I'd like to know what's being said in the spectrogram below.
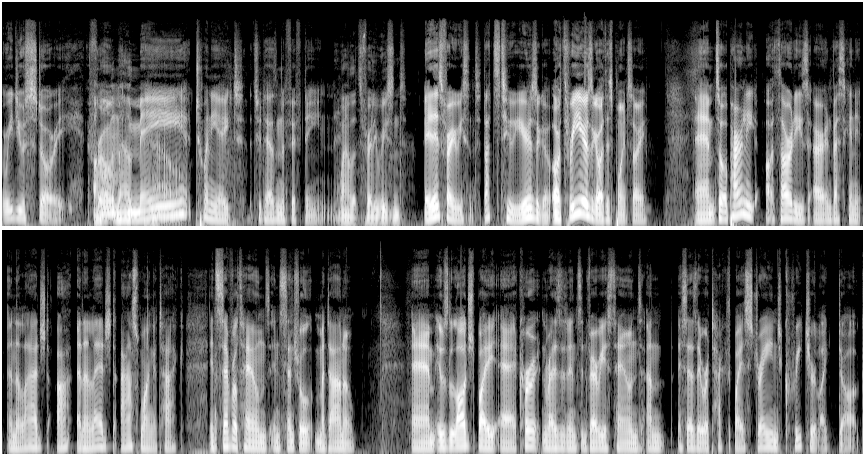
read you a story from about May how. twenty eighth, two thousand and fifteen. Wow, that's fairly recent. It is very recent. That's two years ago, or three years ago at this point. Sorry. Um, so apparently, authorities are investigating an alleged uh, an alleged Aswang attack in several towns in central Mindanao. Um, it was lodged by uh, current residents in various towns, and it says they were attacked by a strange creature-like dog.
